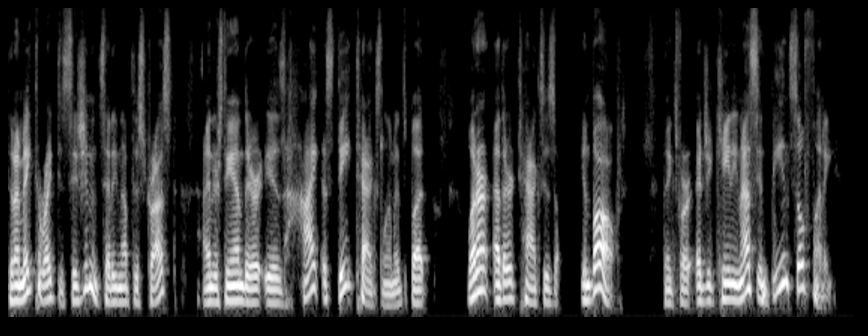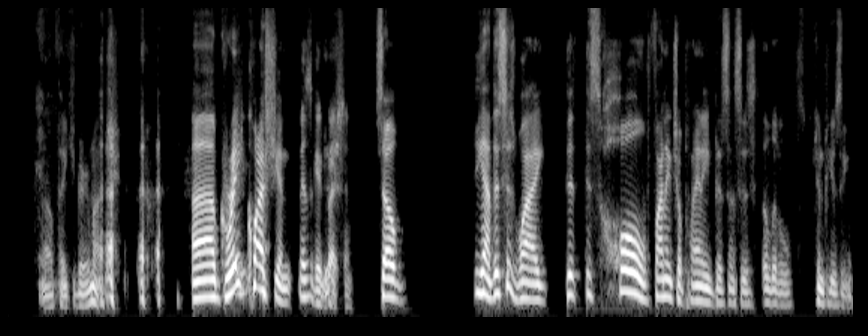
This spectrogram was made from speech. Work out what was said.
Did I make the right decision in setting up this trust? I understand there is high estate tax limits, but what are other taxes involved? Thanks for educating us and being so funny. Well, thank you very much. uh, great question. this is a good question So, yeah, this is why th- this whole financial planning business is a little confusing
